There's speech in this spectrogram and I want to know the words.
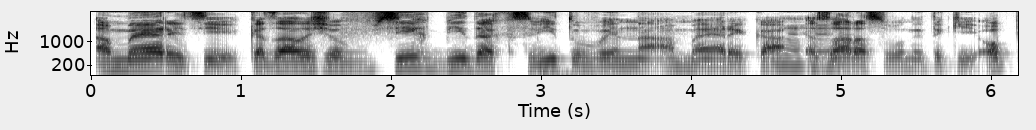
Америці казали, що в всіх бідах світу винна Америка. Угу. А зараз вони такі оп,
